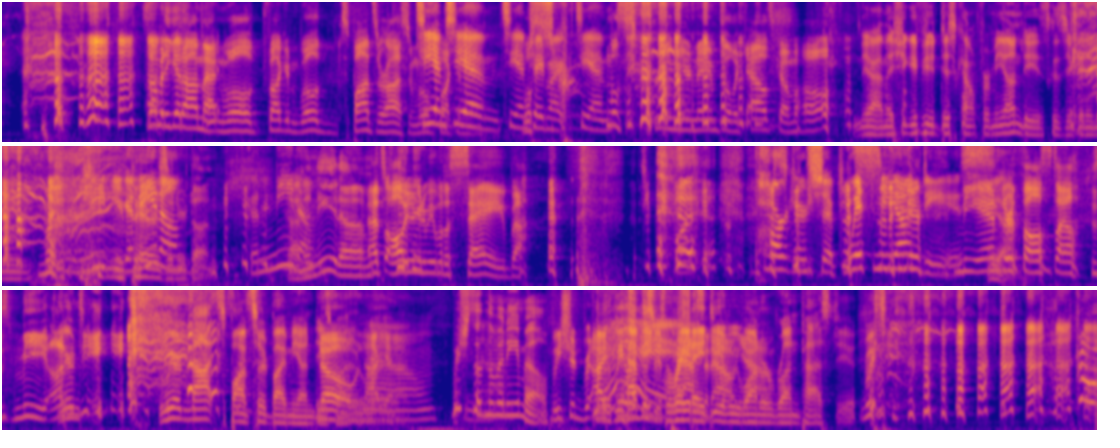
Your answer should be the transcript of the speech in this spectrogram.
Somebody get on that and we'll fucking we'll sponsor us and we'll TM fucking, TM TM we'll trademark sc- TM. We'll scream your name till the cows come home. Yeah, and they should give you a discount for MeUndies because you're gonna need You're gonna pairs need when 'em. you're done. Gonna need them. Gonna need them. That's all you're gonna be able to say about Partnership Just with sitting there, MeUndies. Neanderthal style, just me undie. We're not sponsored by MeUndies. No, by not way. yet. No. We should send them an email. we should. Like, I we have this great idea out, we want to run past you. We- Going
